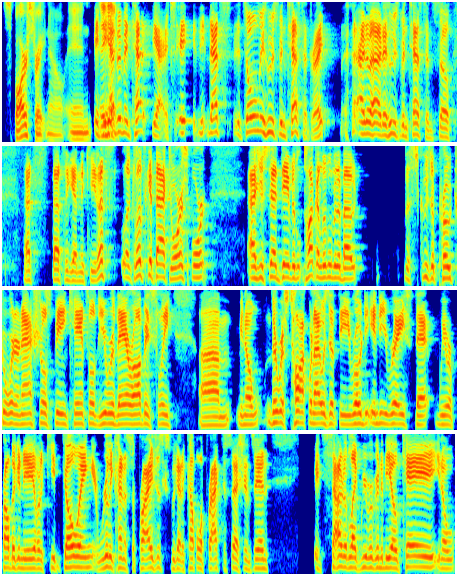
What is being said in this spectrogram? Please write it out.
sparse right now. And if and you haven't been tested, yeah, it's, it, that's it's only who's been tested, right? I don't know who's been tested. So that's that's again the key. Let's look. Let's get back to our sport. As you said, David, talk a little bit about the SKUSA Pro Tour Internationals being canceled. You were there, obviously. Um, you know, there was talk when I was at the Road to Indy race that we were probably going to be able to keep going. It really kind of surprised us because we got a couple of practice sessions in it sounded like we were going to be okay. You know,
